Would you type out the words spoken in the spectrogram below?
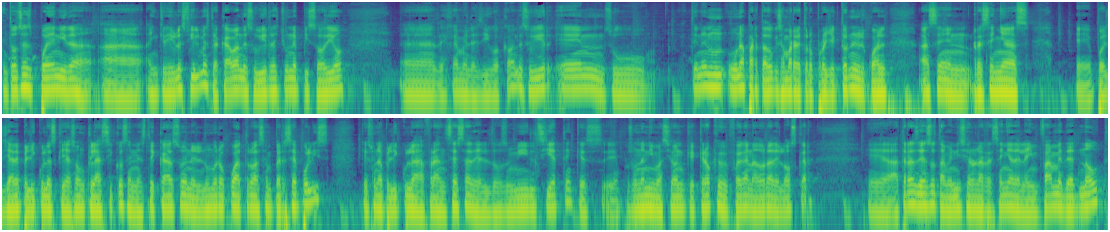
Entonces pueden ir a, a Increíbles Filmes que acaban de subir, de hecho, un episodio eh, déjame les digo, acaban de subir en su... Tienen un, apartado que se llama Retroproyector en el cual hacen reseñas eh, pues ya de películas que ya son clásicos. En este caso, en el número 4 hacen Persepolis, que es una película francesa del 2007, que es eh, pues una animación que creo que fue ganadora del Oscar. atrás de eso también hicieron la reseña de la infame Dead Note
